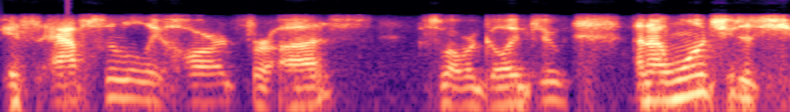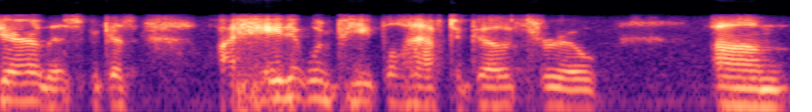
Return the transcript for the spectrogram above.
It's absolutely hard for us. That's what we're going through, and I want you to share this because I hate it when people have to go through um,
